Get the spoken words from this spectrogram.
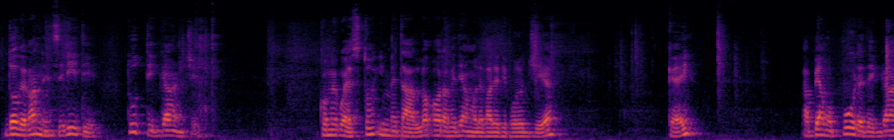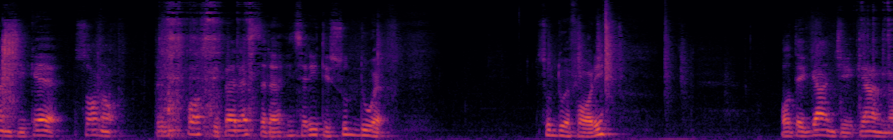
dove vanno inseriti tutti i ganci come questo in metallo. Ora vediamo le varie tipologie. Ok? Abbiamo pure dei ganci che sono predisposti per essere inseriti su due su due fori. Ho dei ganci che hanno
